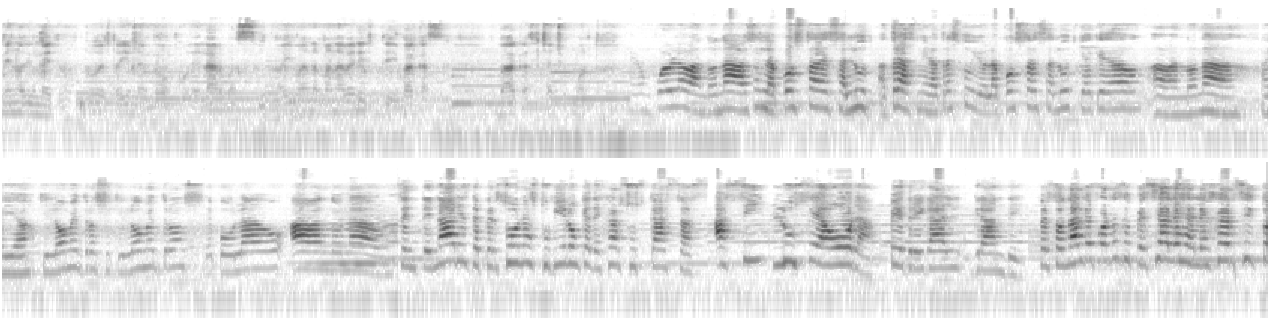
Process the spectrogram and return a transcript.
menos de un metro. Todo está lleno de bosco, de larvas. Ahí van, van a ver este, vacas, vacas y chanchos abandonado. Esa es la posta de salud. Atrás, mira, atrás tuyo, la posta de salud que ha quedado abandonada. Allá, kilómetros y kilómetros de poblado abandonado. Centenares de personas tuvieron que dejar sus casas. Así luce ahora Pedregal Grande. Personal de Fuerzas Especiales del Ejército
